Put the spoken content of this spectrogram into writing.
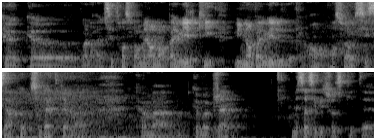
que, que, voilà, elle s'est transformée en lampe à huile, qui, une lampe à huile en, en soi aussi, c'est un peu obsolète comme, euh, comme, euh, comme objet. Mais ça, c'est quelque chose qui était,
